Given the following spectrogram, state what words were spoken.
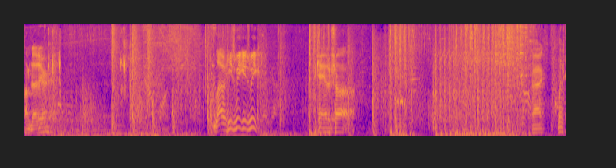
I'm dead here. Loud. He's weak. He's weak. Can't hit a shot. Crack. Like,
